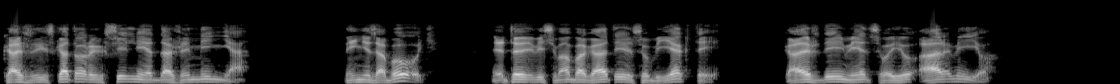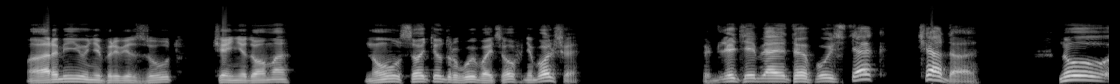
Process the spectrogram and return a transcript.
каждый из которых сильнее даже меня? И не забудь, это весьма богатые субъекты, каждый имеет свою армию. — Армию не привезут, чей не дома. Ну, сотню-другую бойцов, не больше. — Для тебя это пустяк? Чадо. Ну,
